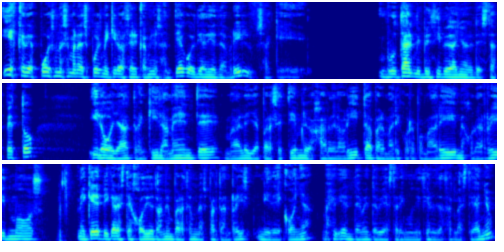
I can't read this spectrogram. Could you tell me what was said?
Y es que después, una semana después, me quiero hacer el Camino de Santiago el día 10 de abril, o sea que brutal mi principio de año de este aspecto. Y luego ya tranquilamente, ¿vale? Ya para septiembre bajar de la horita, para el Madrid correr por Madrid, mejorar ritmos. Me quiere picar este jodido también para hacer una Spartan Race, ni de coña. Evidentemente voy a estar en condiciones de hacerla este año.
